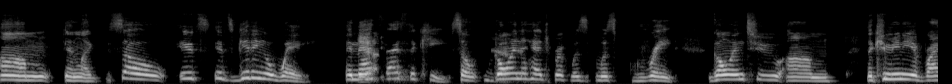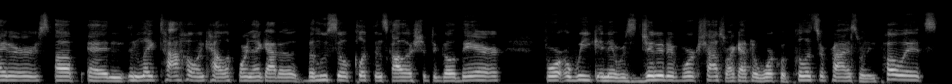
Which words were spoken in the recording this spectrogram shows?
um and like so it's it's getting away and that's yeah. that's the key so going yeah. to hedgebrook was was great going to um the community of writers up in, in Lake Tahoe in California. I got a the Lucille Clifton scholarship to go there for a week, and there was generative workshops where I got to work with Pulitzer Prize winning poets.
